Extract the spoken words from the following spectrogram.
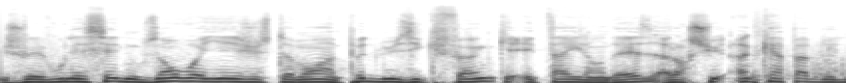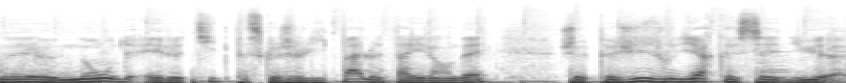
je vais vous laisser nous envoyer justement un peu de musique funk et thaïlandaise. Alors, je suis incapable de donner le nom et le titre parce que je lis pas le thaïlandais. Je peux juste vous dire que c'est du euh,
